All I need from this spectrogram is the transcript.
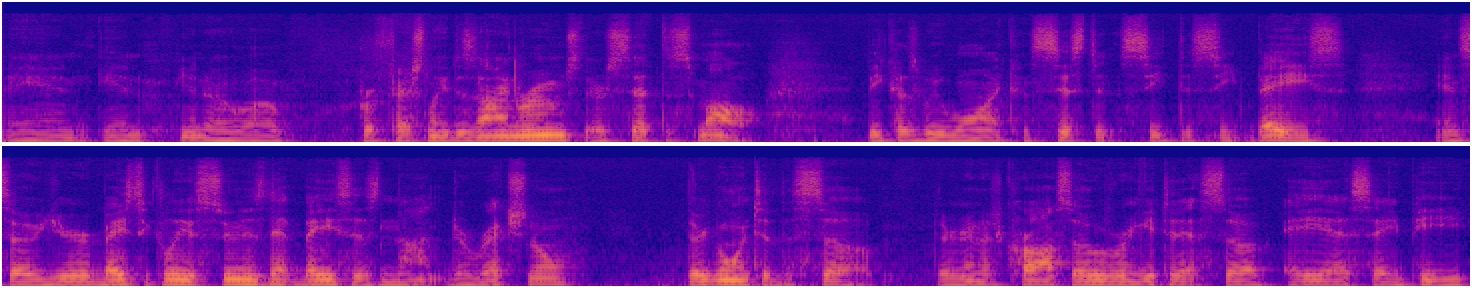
And in you know uh, professionally designed rooms, they're set to small because we want consistent seat-to-seat bass. And so you're basically as soon as that bass is not directional, they're going to the sub. They're going to cross over and get to that sub ASAP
